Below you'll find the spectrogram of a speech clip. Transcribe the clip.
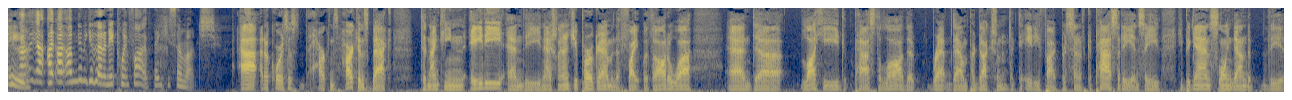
Lougheed. Uh, yeah, I, I, I'm going to give that an eight point five. Thank you so much. Uh, and of course, this harkens, harkens back to 1980 and the National Energy Program and the fight with Ottawa. And uh, Lougheed passed a law that ramped down production like to 85% of capacity. And so he, he began slowing down the, the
